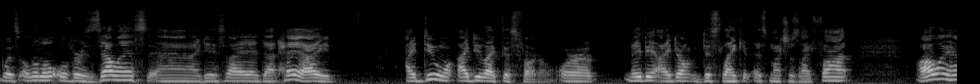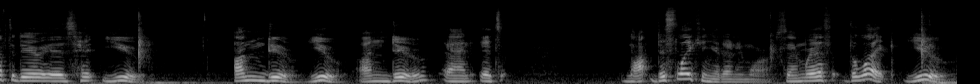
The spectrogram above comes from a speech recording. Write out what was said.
was a little overzealous and I decided that, hey, I, I, do, I do like this photo. Or maybe I don't dislike it as much as I thought. All I have to do is hit U undo, you, undo, and it's not disliking it anymore. Same with the like, you,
